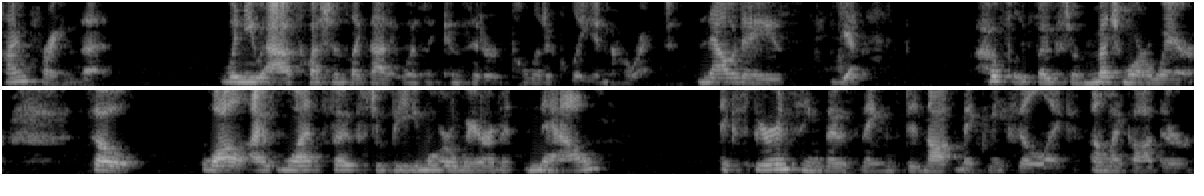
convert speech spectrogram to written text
time frame that when you ask questions like that, it wasn't considered politically incorrect. Nowadays, yes, hopefully folks are much more aware. So while I want folks to be more aware of it now, experiencing those things did not make me feel like, oh my God, they're,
